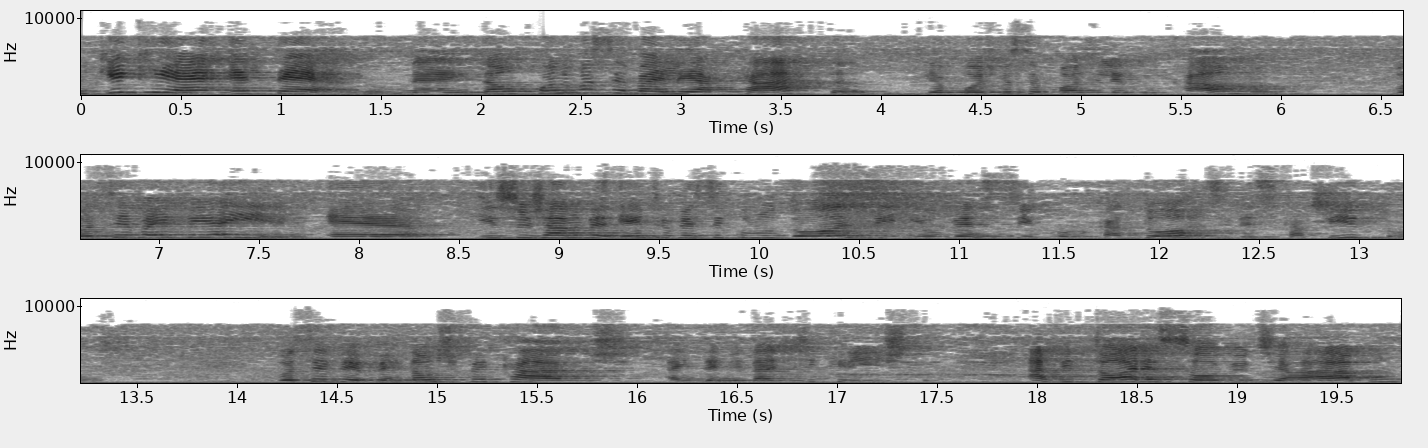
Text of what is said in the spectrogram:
o que, que é eterno, né? Então, quando você vai ler a carta, depois você pode ler com calma, você vai ver aí, é, isso já no, entre o versículo 12 e o versículo 14 desse capítulo, você vê perdão de pecados, a eternidade de Cristo, a vitória sobre o diabo,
